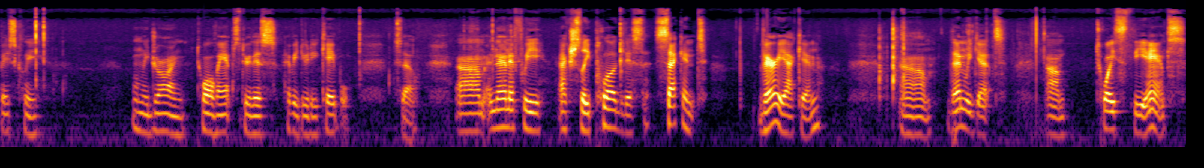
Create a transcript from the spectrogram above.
basically only drawing 12 amps through this heavy-duty cable. So um, and then if we actually plug this second variac in um, then we get um, twice the amps.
